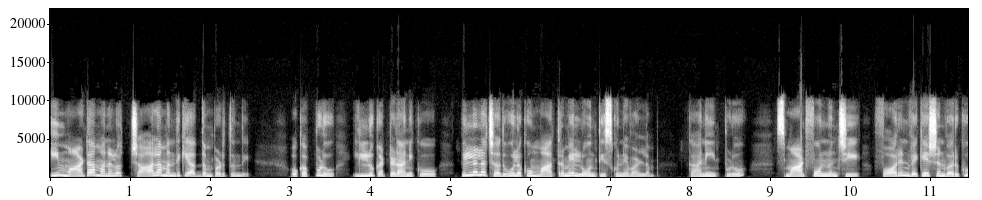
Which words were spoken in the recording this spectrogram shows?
ఈ మాట మనలో చాలామందికి అద్దం పడుతుంది. ఒకప్పుడు ఇల్లు కట్టడానికో పిల్లల చదువులకు మాత్రమే లోన్ తీసుకునేవాళ్ళం కాని ఇప్పుడు స్మార్ట్ఫోన్ నుంచి ఫారిన్ వెకేషన్ వరకు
